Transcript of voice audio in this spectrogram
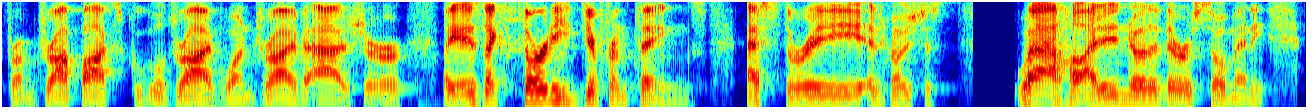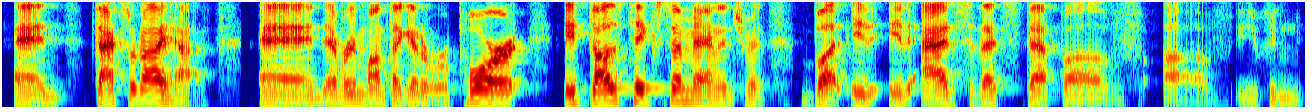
from Dropbox, Google Drive, OneDrive, Azure. Like it's like 30 different things. S3 and it was just wow, I didn't know that there were so many. And that's what I have. And every month I get a report. It does take some management, but it it adds to that step of of you can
